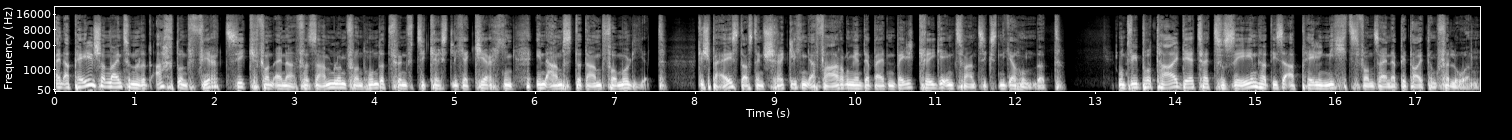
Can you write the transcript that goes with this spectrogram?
Ein Appell schon 1948 von einer Versammlung von 150 christlicher Kirchen in Amsterdam formuliert. Gespeist aus den schrecklichen Erfahrungen der beiden Weltkriege im 20. Jahrhundert. Und wie brutal derzeit zu sehen, hat dieser Appell nichts von seiner Bedeutung verloren.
